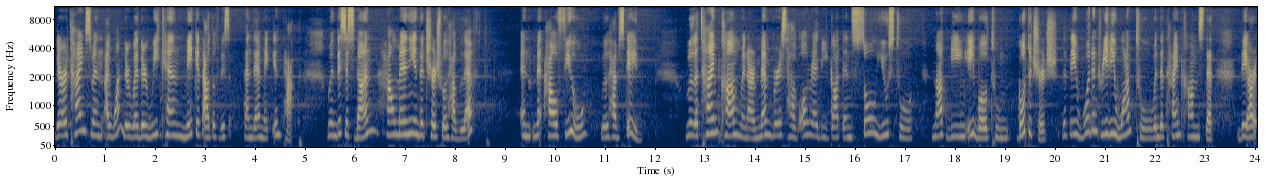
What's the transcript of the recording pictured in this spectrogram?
There are times when I wonder whether we can make it out of this pandemic intact. When this is done, how many in the church will have left and how few will have stayed? Will a time come when our members have already gotten so used to not being able to go to church that they wouldn't really want to when the time comes that they are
